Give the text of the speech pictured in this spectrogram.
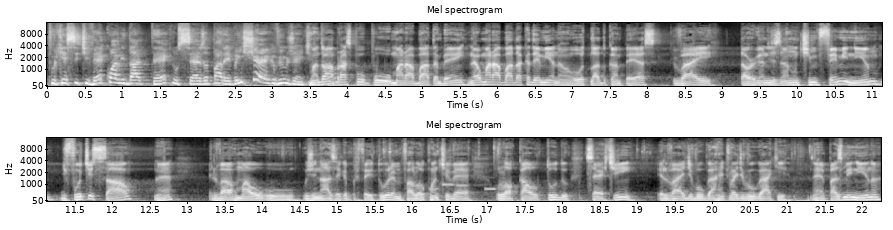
Porque se tiver qualidade técnica, o César Paraíba enxerga, viu, gente? Mandar então... um abraço pro, pro, Marabá também. Não é o Marabá da academia, não. O outro lado do Campes, que vai estar tá organizando um time feminino de futsal, né? Ele vai arrumar o, o, o ginásio aqui a prefeitura, me falou, quando tiver o local tudo certinho, ele vai divulgar, a gente vai divulgar aqui, né? Para as meninas,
